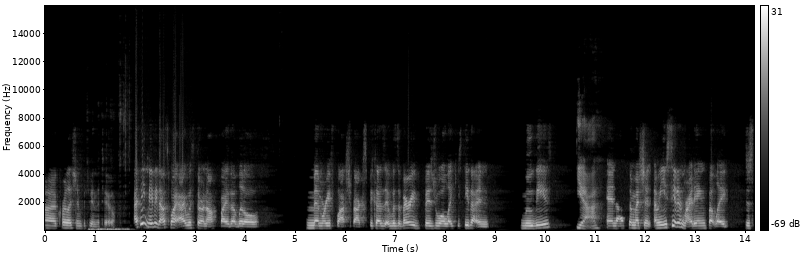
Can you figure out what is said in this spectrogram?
uh, correlation between the two. I think maybe that's why I was thrown off by the little memory flashbacks because it was a very visual, like you see that in movies yeah, and not so much in, I mean, you see it in writing, but like just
